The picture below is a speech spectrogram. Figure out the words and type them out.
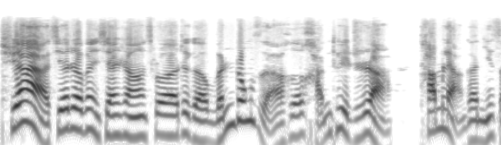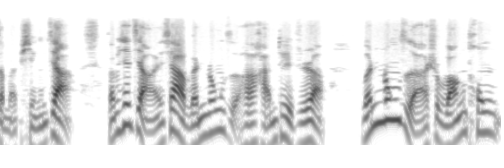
徐爱啊接着问先生说：“这个文中子啊和韩退之啊，他们两个你怎么评价？”咱们先讲一下文中子和韩退之啊。文中子啊是王通，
